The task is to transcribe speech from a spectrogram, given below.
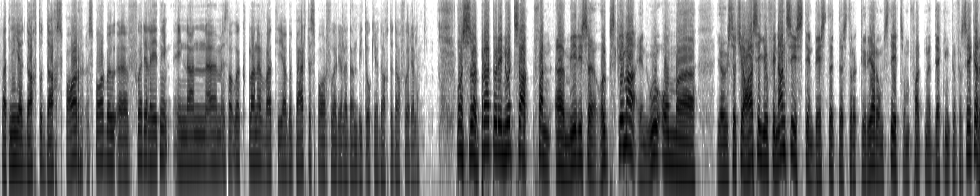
wat nie jou dag tot dag spaar spaar uh, voordele het nie en dan um, is daar ook planne wat jou beperkte spaarvoordele dan bied ook jou dag tot dag voordele. Ons uh, praat oor die noodsaak van 'n uh, mediese hulpskema en hoe om uh, jou situasie, jou finansies ten beste te struktureer om steeds omvattende dekking te verseker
